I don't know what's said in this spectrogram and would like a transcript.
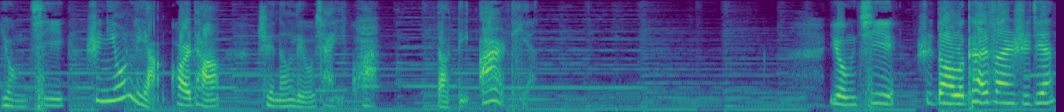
勇气是你有两块糖，却能留下一块到第二天。勇气是到了开饭时间，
